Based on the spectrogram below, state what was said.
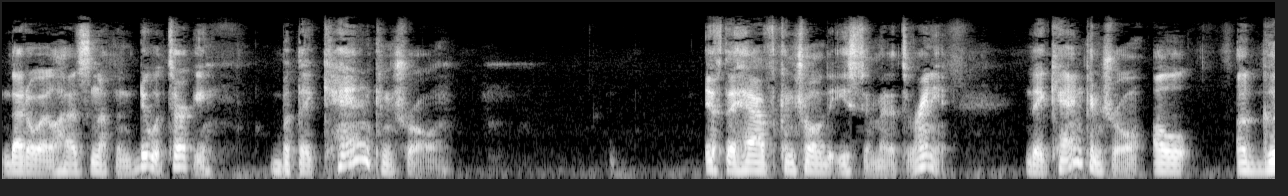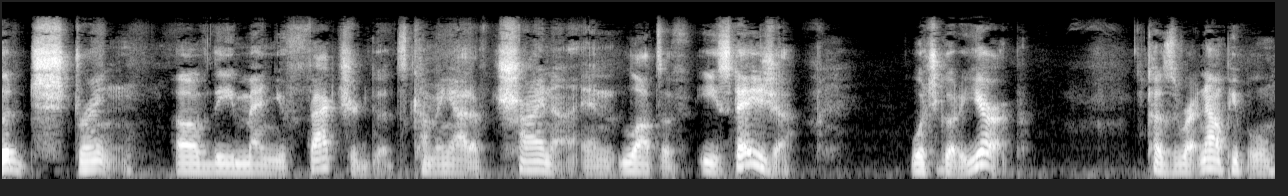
That oil has nothing to do with Turkey, but they can control if they have control of the Eastern Mediterranean. They can control a, a good string of the manufactured goods coming out of China and lots of East Asia, which go to Europe. because right now people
